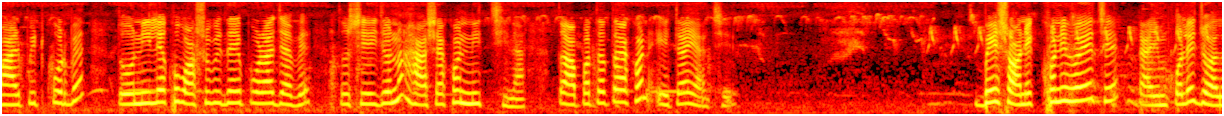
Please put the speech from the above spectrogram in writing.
মারপিট করবে। তো নিলে খুব অসুবিধায় পড়া যাবে। তো সেই জন্য হাঁস এখন নিচ্ছি না। তো আপাতত এখন এটাই আছে। বেশ অনেকক্ষণই হয়েছে টাইম কলে জল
